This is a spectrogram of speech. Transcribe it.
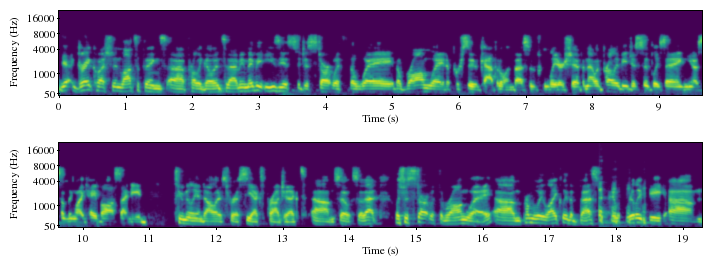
Yeah, great question. Lots of things uh, probably go into that. I mean, maybe easiest to just start with the way, the wrong way to pursue capital investment from leadership. And that would probably be just simply saying, you know, something like, hey, boss, I need two million dollars for a CX project. Um, so so that let's just start with the wrong way. Um, probably likely the best would really be um,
